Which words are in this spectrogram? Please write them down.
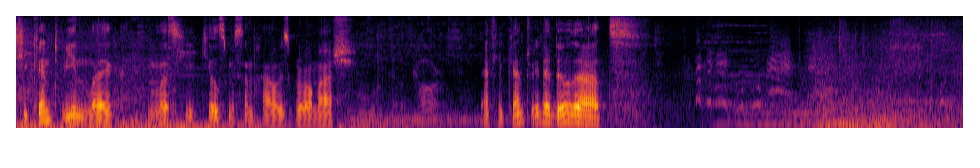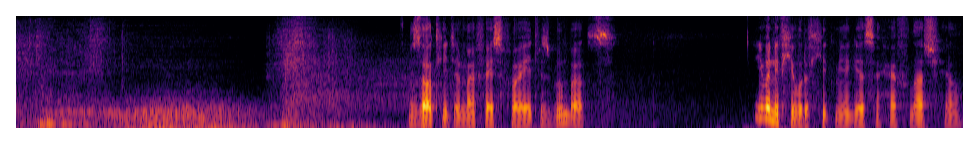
He can't win like unless he kills me somehow with Grommash. And he can't really do that. Without hitting my face for 8 with boombots. Even if he would have hit me, I guess I have flash heal.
